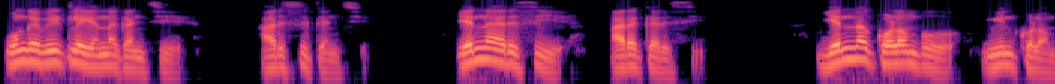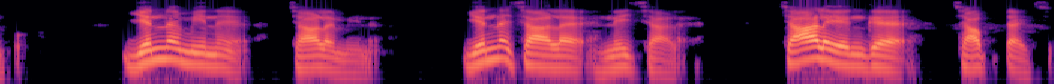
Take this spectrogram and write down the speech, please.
உங்கள் வீட்டில் என்ன கஞ்சி? அரிசி கஞ்சி. என்ன அரிசி? அரக்கரிசி. என்ன குழம்பு? மீன் குழம்பு. என்ன மீன்? சாலை மீன். என்ன சாலை? நெய் சாலை? சாலை எங்க? சாப்பிட்டாச்சு.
